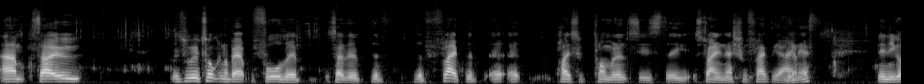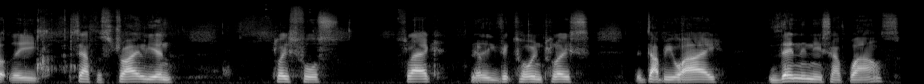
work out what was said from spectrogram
Um, so as we were talking about before, the so the the, the flag with a, a place of prominence is the Australian national flag, the ANF. Then you've got the South Australian Police Force flag, the Victorian Police, the WA, then the New South Wales,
